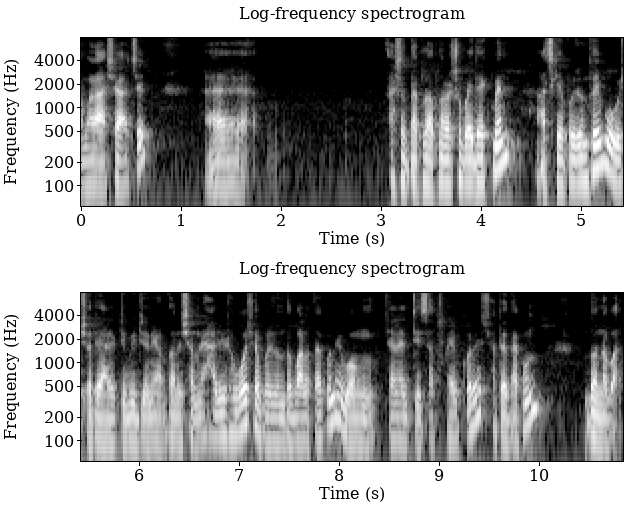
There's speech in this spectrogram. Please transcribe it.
আমার আশা আছে। আশা থাকলে আপনারা সবাই দেখবেন। আজকে পর্যন্তই। ভবিষ্যতে আরেকটি ভিডিও নিয়ে আপনাদের সামনে হাজির হব। সে পর্যন্ত ভালো থাকুন এবং চ্যানেলটি সাবস্ক্রাইব করে সাথে থাকুন। ধন্যবাদ।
